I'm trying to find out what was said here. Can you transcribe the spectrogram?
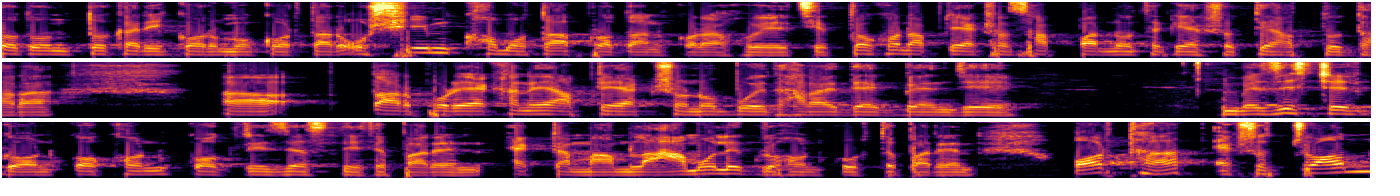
তদন্তকারী কর্মকর্তার অসীম ক্ষমতা প্রদান করা হয়েছে। তখন আপনি একশো ছাপ্পান্ন থেকে একশো তিয়াত্তর ধারা তারপরে এখানে আপনি একশো নব্বই ধারায় দেখবেন যে, ম্যাজিস্ট্রেটগণ কখন কগনিজেন্স নিতে পারেন, একটা মামলা আমলে গ্রহণ করতে পারেন। অর্থাৎ একশো চুয়ান্ন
